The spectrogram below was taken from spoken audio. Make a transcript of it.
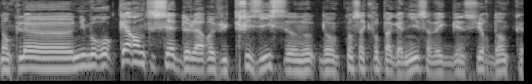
Donc le numéro 47 de la revue Crisis, donc consacré au paganisme, avec bien sûr donc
